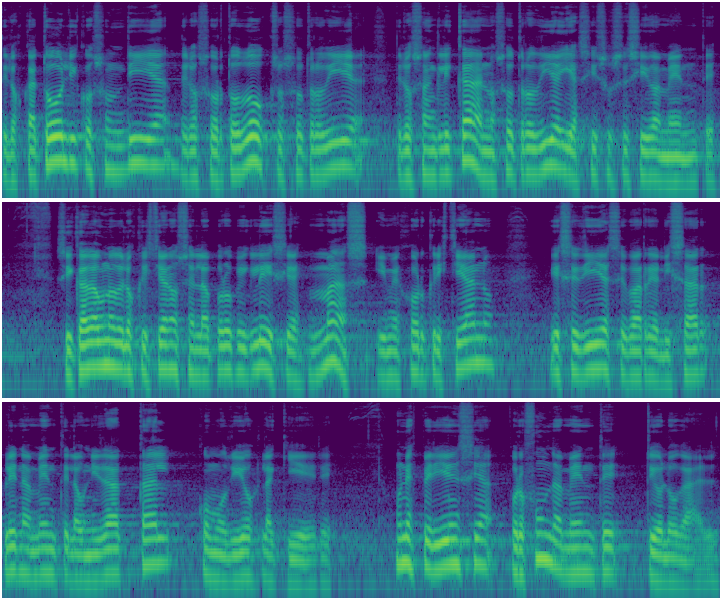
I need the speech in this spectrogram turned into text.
de los católicos un día, de los ortodoxos otro día, de los anglicanos otro día y así sucesivamente. Si cada uno de los cristianos en la propia iglesia es más y mejor cristiano, ese día se va a realizar plenamente la unidad tal como Dios la quiere. Una experiencia profundamente teologal.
